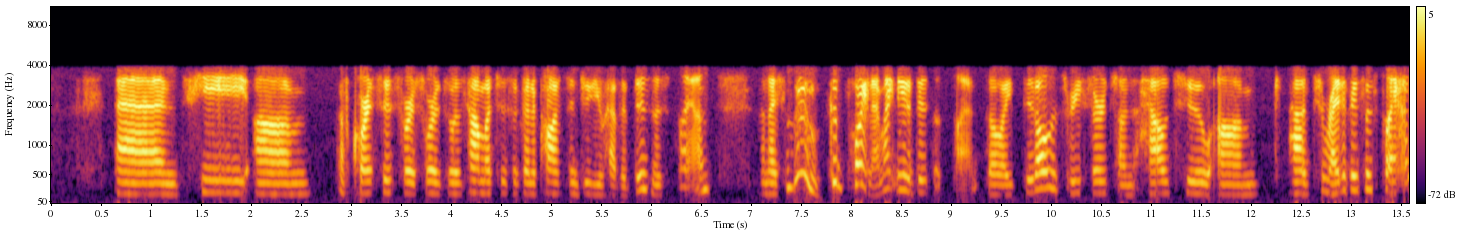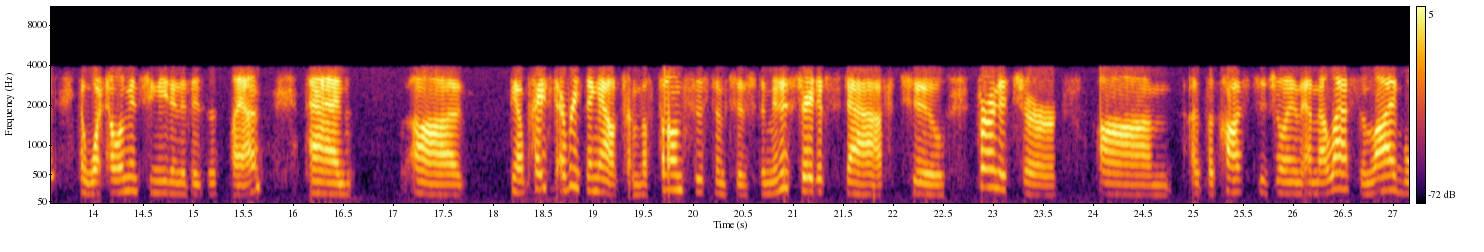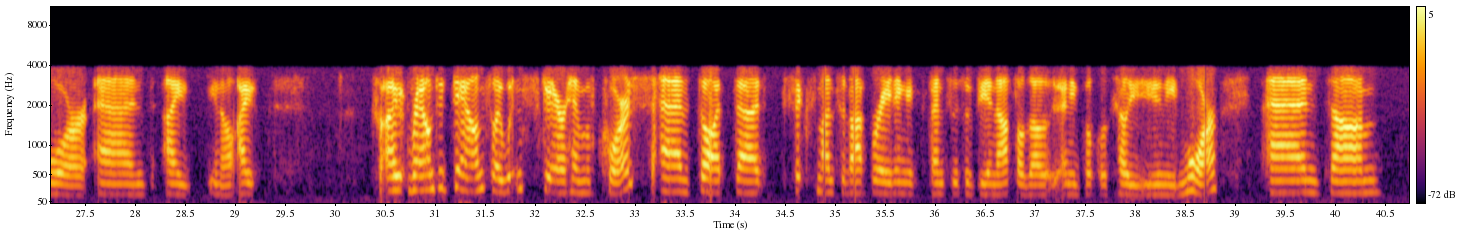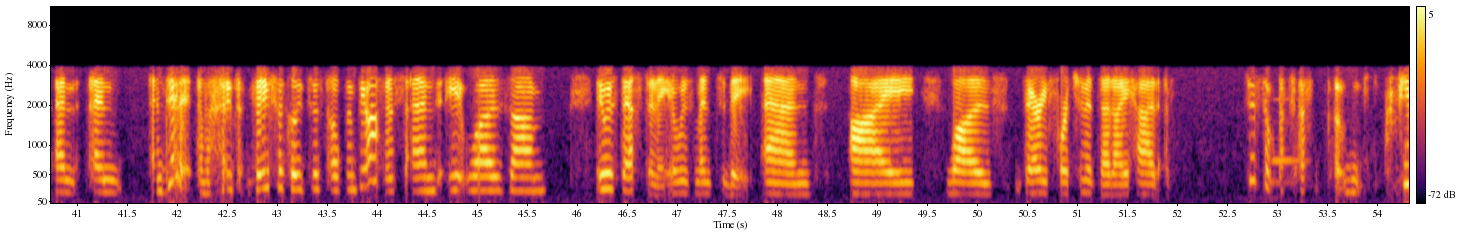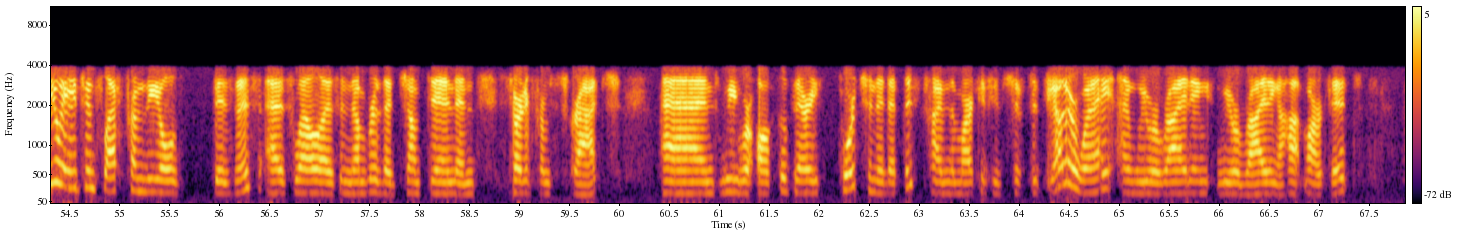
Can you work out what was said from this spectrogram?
And he, um, of course, his first words was, "How much is it going to cost? And do you have a business plan?" And I said, "Hmm, good point. I might need a business plan." So I did all this research on how to um, how to write a business plan and what elements you need in a business plan, and uh, you know, priced everything out from the phone system to administrative staff to furniture, um, uh, the cost to join MLS and LIBOR, and I, you know, I, I rounded down so I wouldn't scare him, of course, and thought that six months of operating expenses would be enough. Although any book will tell you you need more, and um, and and and did it. I basically just opened the office, and it was um, it was destiny. It was meant to be, and I was very fortunate that I had just a, a, a few agents left from the old business, as well as a number that jumped in and started from scratch. And we were also very fortunate at this time. The market had shifted the other way, and we were riding we were riding a hot market,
